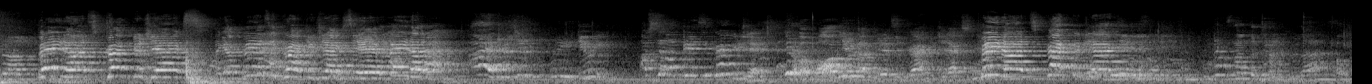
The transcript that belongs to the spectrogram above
some peanuts, cracker jacks. I got peanuts and cracker jacks here. Peanuts. Hi, Christian. What are you doing? I'm selling peanuts and cracker jacks. You have a ball game about peanuts and cracker jacks. Peanuts, cracker jacks. That's not the time for that. Oh,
